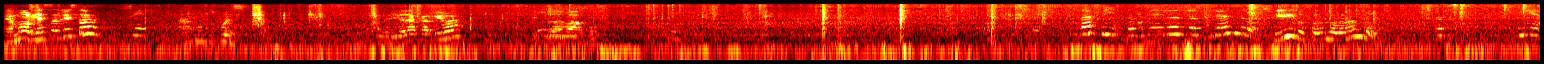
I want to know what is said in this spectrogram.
Mi amor, ¿ya estás lista? Sí. Vámonos pues. Yo de acá arriba y tú de abajo. Papi, lo estoy logrando. Sí, lo estás logrando. Mira.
